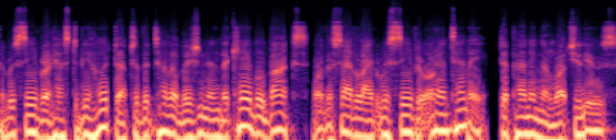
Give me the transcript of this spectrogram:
The receiver has to be hooked up to the television in the cable box or the satellite receiver or antennae, depending on what you use.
